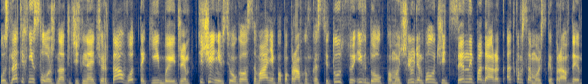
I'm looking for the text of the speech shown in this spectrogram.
Узнать их несложно. Отличительная черта – вот такие бейджи. В течение всего голосования по поправкам в Конституцию их долг помочь людям получить ценный подарок от «Комсомольской правды».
